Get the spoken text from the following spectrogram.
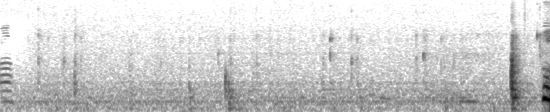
Al. Aa, Counter. aa, vur. Uf. Ah,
